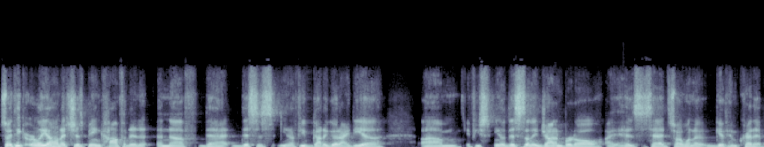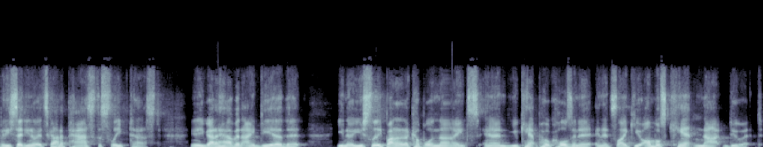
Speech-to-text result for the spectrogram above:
so I think early on it's just being confident enough that this is you know if you've got a good idea, um, if you you know this is something John Berdahl has said, so I want to give him credit, but he said you know it's got to pass the sleep test. You know you've got to have an idea that you know you sleep on it a couple of nights and you can't poke holes in it and it's like you almost can't not do it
